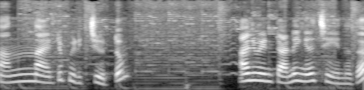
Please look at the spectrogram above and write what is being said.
നന്നായിട്ട് പിടിച്ചു കിട്ടും. അതിന് വേണ്ടിയിട്ടാണ് ഇങ്ങനെ ചെയ്യുന്നത്.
